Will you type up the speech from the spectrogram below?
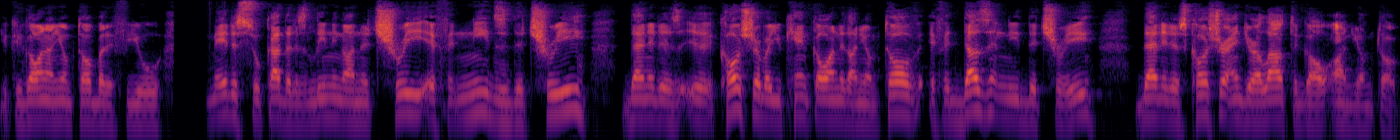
You could go on on Yom Tov, but if you made a sukkah that is leaning on a tree, if it needs the tree, then it is uh, kosher, but you can't go on it on Yom Tov. If it doesn't need the tree, then it is kosher and you're allowed to go on Yom Tov.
